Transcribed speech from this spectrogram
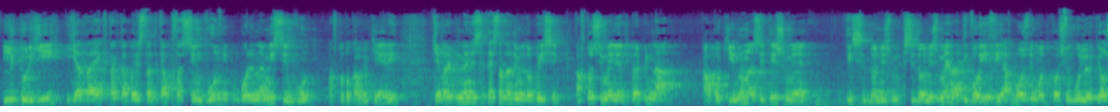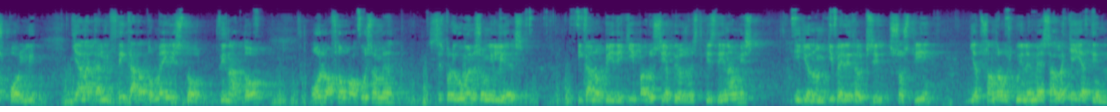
λειτουργεί για τα έκτακτα περιστατικά που θα συμβούν ή που μπορεί να μην συμβούν αυτό το καλοκαίρι και πρέπει να είναι σε θέση να τα αντιμετωπίσει. Αυτό σημαίνει ότι πρέπει να από κοινού να ζητήσουμε τη συντονισμένα τη βοήθεια ως Δημοτικό Συμβούλιο και ως πόλη για να καλυφθεί κατά το μέγιστο δυνατό όλο αυτό που ακούσαμε στις προηγούμενες ομιλίες. Ικανοποιητική παρουσία πυροσβεστικής δύναμης, υγειονομική περίθαλψη σωστή για τους ανθρώπους που είναι μέσα αλλά και για την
